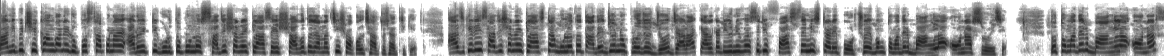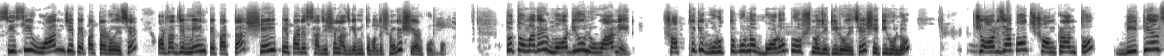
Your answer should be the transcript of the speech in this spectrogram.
বাণীপীঠ শিক্ষাঙ্গনের উপস্থাপনায় আরও একটি গুরুত্বপূর্ণ সাজেশনের ক্লাসে স্বাগত জানাচ্ছি সকল ছাত্রছাত্রীকে। আজকের এই সাজেশনের ক্লাসটা মূলত তাদের জন্য প্রযোজ্য যারা ক্যালকাটা ইউনিভার্সিটি ফার্স্ট সেমিস্টারে পড়ছো এবং তোমাদের বাংলা অনার্স রয়েছে। তো তোমাদের বাংলা অনার্স সিসি ওয়ান যে পেপারটা রয়েছে, অর্থাৎ যে মেইন পেপারটা, সেই পেপারের সাজেশন আজকে আমি তোমাদের সঙ্গে শেয়ার করব। তো তোমাদের মডিউল ওয়ানের সব থেকে গুরুত্বপূর্ণ বড় প্রশ্ন যেটি রয়েছে, সেটি হলো, চর্যাপদ সংক্রান্ত ডিটেলস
